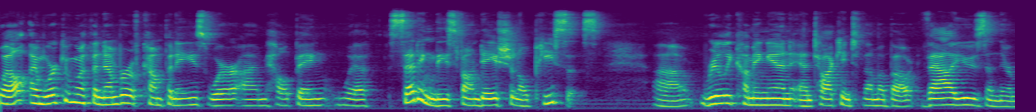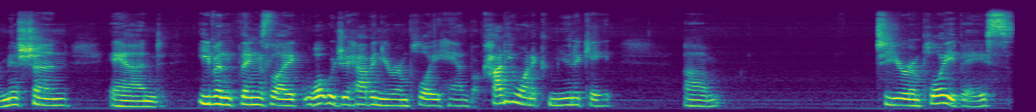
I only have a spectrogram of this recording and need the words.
Well, I'm working with a number of companies where I'm helping with setting these foundational pieces, uh, really coming in and talking to them about values and their mission, and even things like what would you have in your employee handbook? How do you want to communicate um, to your employee base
